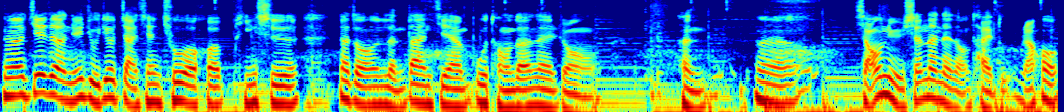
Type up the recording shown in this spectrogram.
那接着女主就展现出了和平时那种冷淡截然不同的那种很嗯、小女生的那种态度，然后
